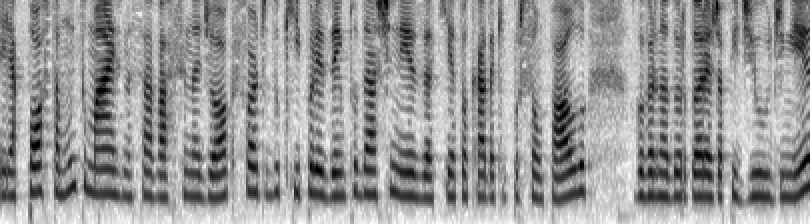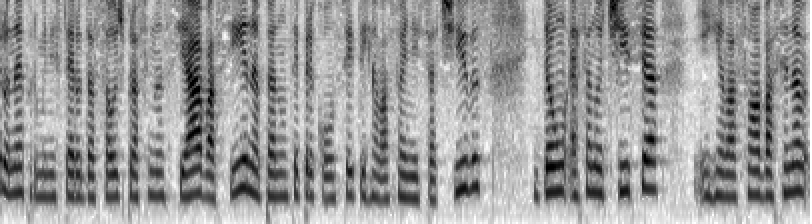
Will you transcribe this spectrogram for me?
ele aposta muito mais nessa vacina de Oxford do que, por exemplo, da chinesa, que é tocada aqui por São Paulo. O governador Dória já pediu dinheiro né, para o Ministério da Saúde para financiar a vacina, para não ter preconceito em relação a iniciativas. Então, essa notícia em relação à vacina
